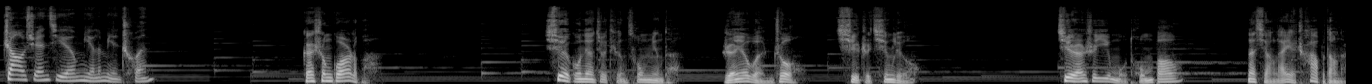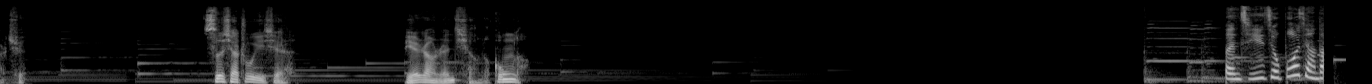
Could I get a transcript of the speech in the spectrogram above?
赵玄景抿了抿唇。该升官了吧？谢姑娘就挺聪明的，人也稳重。气质清流。既然是一母同胞，那想来也差不到哪儿去。私下注意些，别让人抢了功劳。本集就播讲到，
